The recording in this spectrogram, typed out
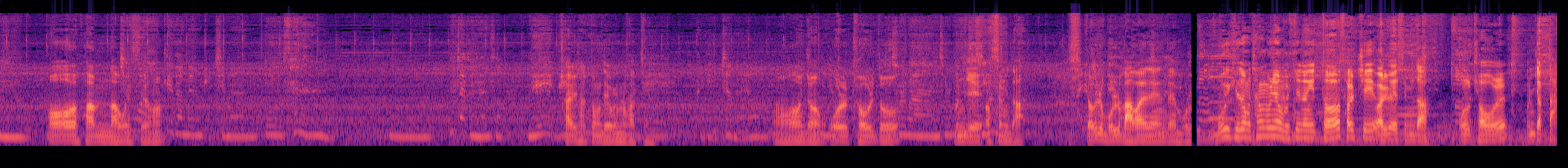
음, 어밤 나오고 있어요. 좋지만 또 산은 잘 작동되고 있는 것 같아요. 어 이제 올 겨울도 솔반 문제 없습니다. 여기를 뭘로 막아야 되는데 뭘 무기동 창문형 무시동 히터 설치 완료했습니다. 올 겨울 문제 없다.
